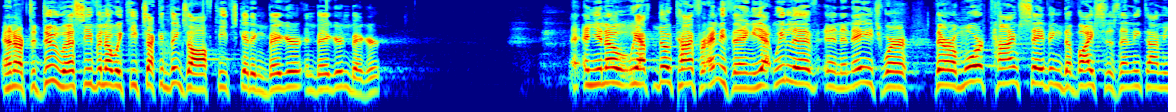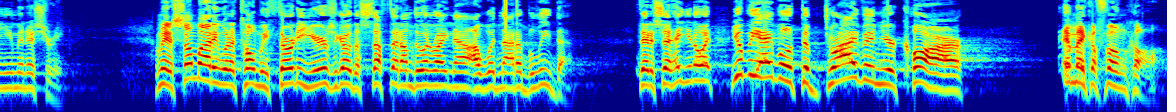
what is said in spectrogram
And our to do list, even though we keep checking things off, keeps getting bigger and bigger and bigger. And, you know, we have no time for anything, yet we live in an age where there are more time saving devices than any time in human history. I mean, if somebody would have told me 30 years ago the stuff that I'm doing right now, I would not have believed them. They'd have said, hey, you know what? You'll be able to drive in your car and make a phone call.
